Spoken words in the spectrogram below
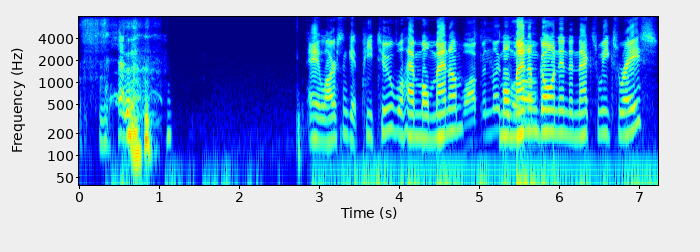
Hey, Larson, get P2. We'll have momentum. Momentum club. going into next week's race.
